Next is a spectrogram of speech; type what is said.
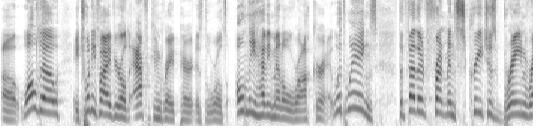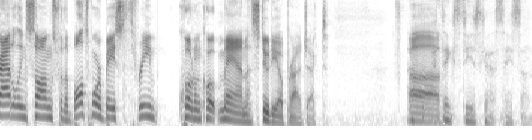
uh, Waldo, a 25 year old African gray parrot, is the world's only heavy metal rocker with wings. The feathered frontman screeches brain rattling songs for the Baltimore based three quote unquote man studio project. I think Steve's gonna say something.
